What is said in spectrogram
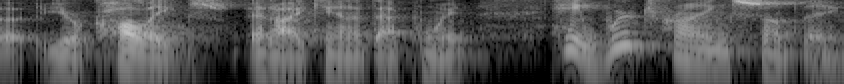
uh, your colleagues at ICANN at that point, hey, we're trying something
